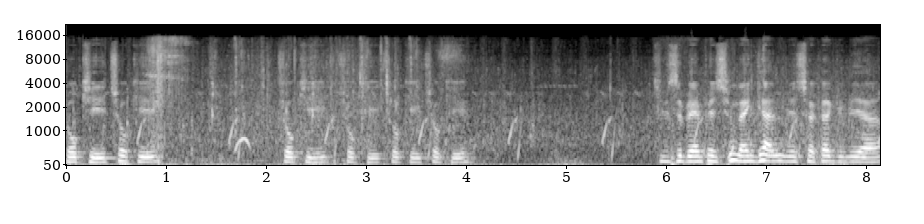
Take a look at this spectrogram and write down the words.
Çok iyi, çok iyi. Çok iyi, çok iyi, çok iyi, çok iyi. Kimse benim peşimden gelmiyor şaka gibi ya.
